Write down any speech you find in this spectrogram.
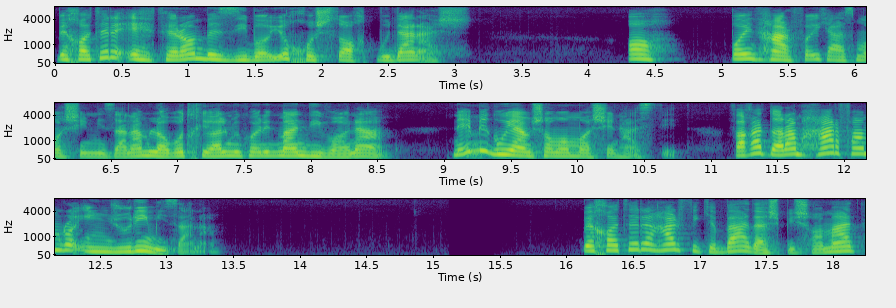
به خاطر احترام به زیبایی و خوشساخت بودنش. آه با این حرفایی که از ماشین می‌زنم لابد خیال می‌کنید من دیوانم. نمی‌گویم شما ماشین هستید. فقط دارم حرفم را اینجوری می‌زنم. به خاطر حرفی که بعدش پیش آمد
